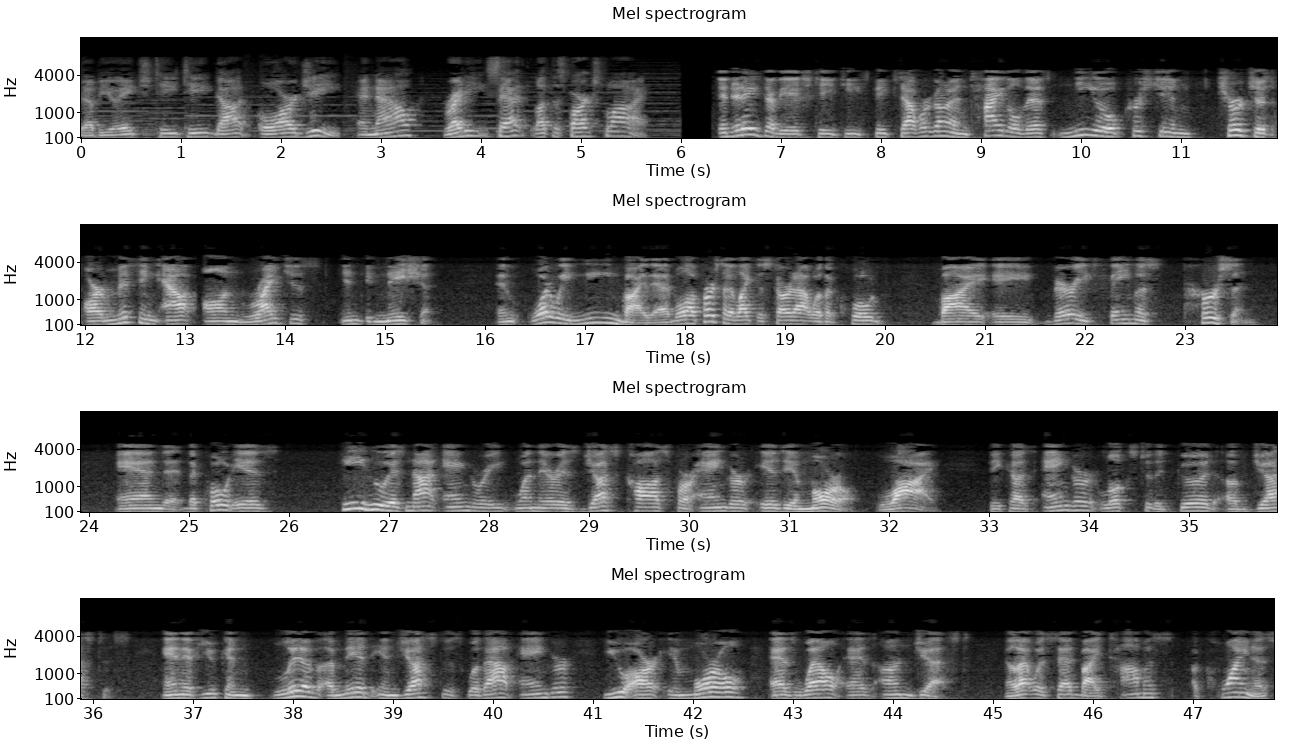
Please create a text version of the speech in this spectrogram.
WHTT.org. And now, ready, set, let the sparks fly. In today's WHTT Speaks Out, we're going to entitle this Neo-Christian Churches Are Missing Out on Righteous Indignation. And what do we mean by that? Well, first I'd like to start out with a quote by a very famous person. And the quote is, He who is not angry when there is just cause for anger is immoral. Why? Because anger looks to the good of justice. And if you can live amid injustice without anger, you are immoral as well as unjust. Now that was said by Thomas Aquinas,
